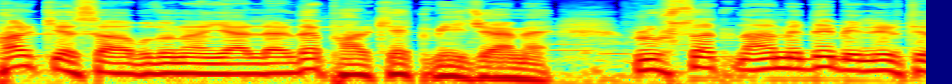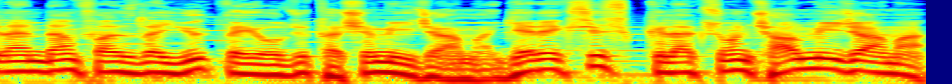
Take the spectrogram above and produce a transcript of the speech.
park yasağı bulunan yerlerde park etmeyeceğime, ruhsatnamede belirtilenden fazla yük ve yolcu taşımayacağıma, gereksiz klakson çalmayacağıma,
